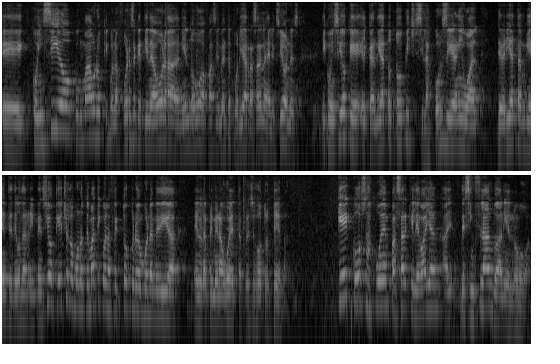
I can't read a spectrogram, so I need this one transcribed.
eh, coincido con Mauro que con la fuerza que tiene ahora Daniel Novoa fácilmente podría arrasar en las elecciones. Y coincido que el candidato Topic, si las cosas siguieran igual, debería también tener una reinvención, que de hecho lo monotemático le afectó, creo, en buena medida en la primera vuelta, pero ese es otro tema. ¿Qué cosas pueden pasar que le vayan desinflando a Daniel Novoa?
